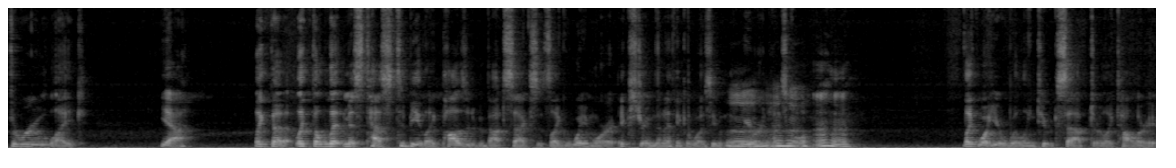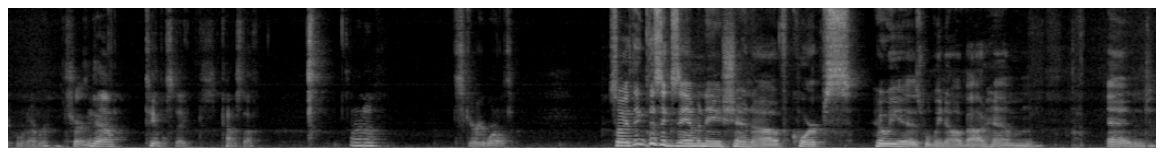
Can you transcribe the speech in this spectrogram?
through like yeah. Like the like the litmus test to be like positive about sex is like way more extreme than i think it was even when we were in high mm-hmm. school. Mm-hmm. Like what you're willing to accept or like tolerate or whatever. Sure. Yeah. table stakes kind of stuff. I don't know. Scary world. So I think this examination of Corpse, who he is, what we know about him, and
